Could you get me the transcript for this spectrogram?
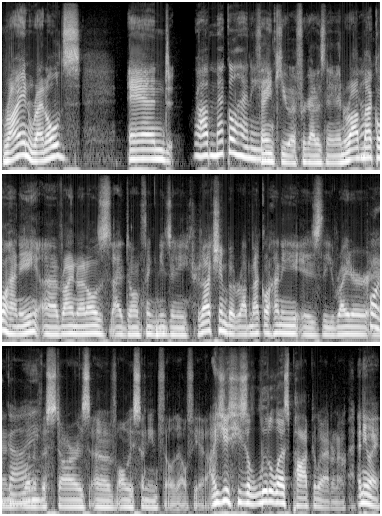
Ryan Reynolds and Rob McElhenney. Thank you. I forgot his name. And Rob McElhenney, uh, Ryan Reynolds, I don't think needs any introduction, but Rob McElhenney is the writer Poor and guy. one of the stars of Always Sunny in Philadelphia. I just, he's a little less popular. I don't know. Anyway,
